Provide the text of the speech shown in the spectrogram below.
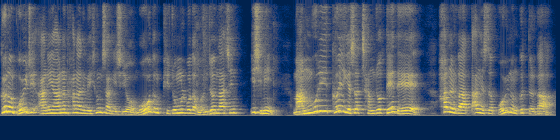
그는 보이지 아니하는 하나님의 형상이시요 모든 피조물보다 먼저 나신 이시니 만물이 그에게서 창조되되 하늘과 땅에서 보이는 것들과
